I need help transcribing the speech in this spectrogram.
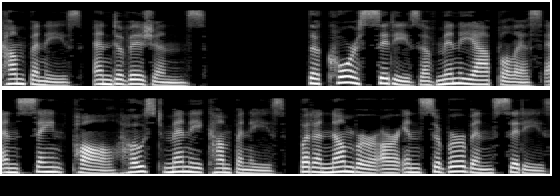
companies, and divisions. The core cities of Minneapolis and St. Paul host many companies, but a number are in suburban cities.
